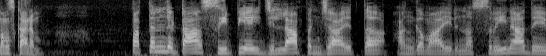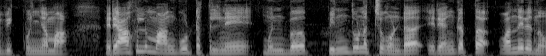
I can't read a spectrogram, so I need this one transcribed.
നമസ്കാരം. പത്തനംതിട്ട സി പി ഐ ജില്ലാ പഞ്ചായത്ത് അംഗമായിരുന്ന ശ്രീനാദേവി കുഞ്ഞമ്മ രാഹുൽ മാങ്കൂട്ടത്തിനെ മുൻപ് പിന്തുണച്ചുകൊണ്ട് രംഗത്ത് വന്നിരുന്നു.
